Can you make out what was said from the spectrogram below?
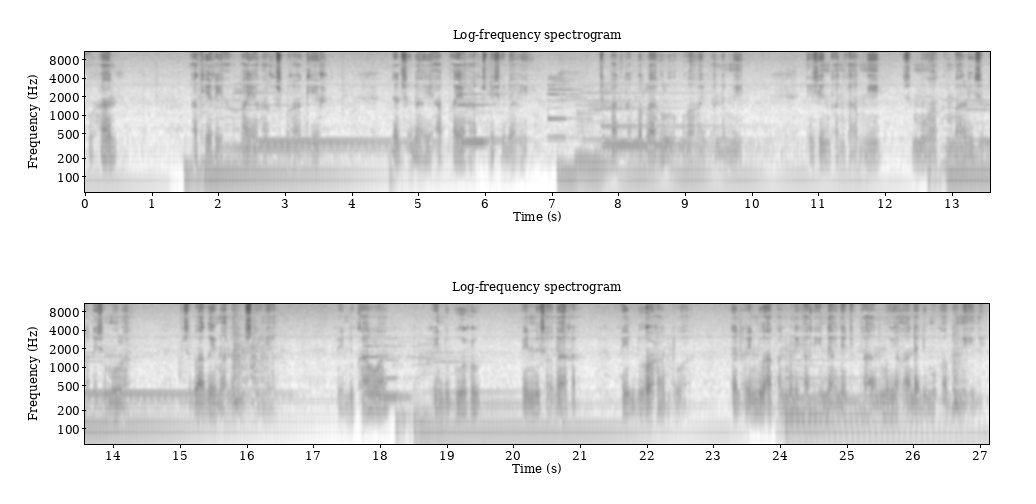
Tuhan, Akhiri apa yang harus berakhir Dan sudahi apa yang harus disudahi. Cepatlah berlalu wahai pandemi. Izinkan kami semua kembali seperti semula Sebagaimana mestinya. Rindu kawan, rindu guru, rindu saudara, rindu orang tua dan rindu akan melihat indahnya ciptaanmu yang ada di muka bumi ini.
